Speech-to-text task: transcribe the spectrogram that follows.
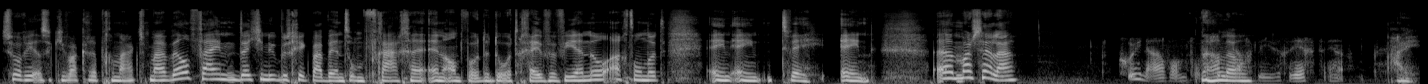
Sorry als ik je wakker heb gemaakt. Maar wel fijn dat je nu beschikbaar bent om vragen en antwoorden door te geven via 0800 1121. Eh, Marcella. Goedenavond. Hallo. gezegd. Ja. Hi.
